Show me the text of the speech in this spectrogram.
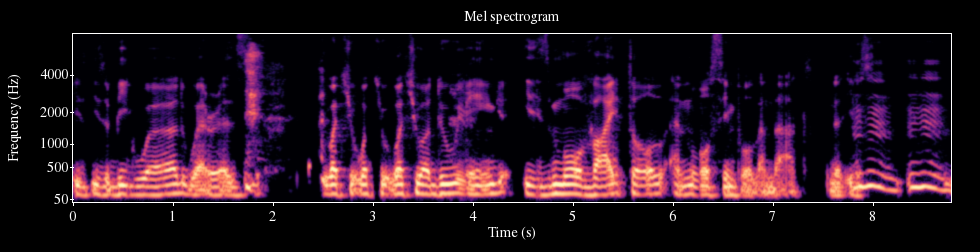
is, is a big word, whereas what you what you what you are doing is more vital and more simple than that. Mm-hmm, mm-hmm.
